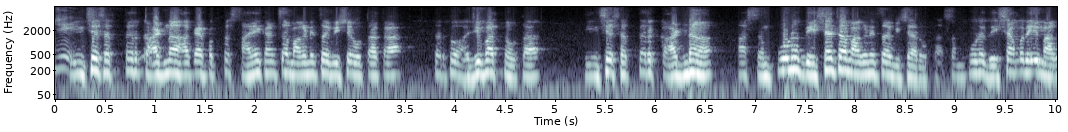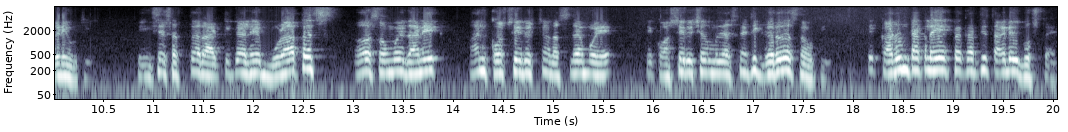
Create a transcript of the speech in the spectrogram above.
तीनशे सत्तर काढणं हा काय फक्त स्थानिकांचा मागणीचा विषय होता का? तर तो अजिबात नव्हता. तीनशे सत्तर काढणं हा संपूर्ण देशाच्या मागणीचा विचार होता. संपूर्ण देशामध्ये ही मागणी होती. तीनशे सत्तर आर्टिकल हे मुळातच असंवैधानिक अनकॉन्स्टिट्युशनल असल्यामुळे ते कॉन्स्टिट्युशनमध्ये असण्याची गरजच नव्हती. ते काढून टाकलं ही एक प्रकारची चांगली गोष्ट आहे.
